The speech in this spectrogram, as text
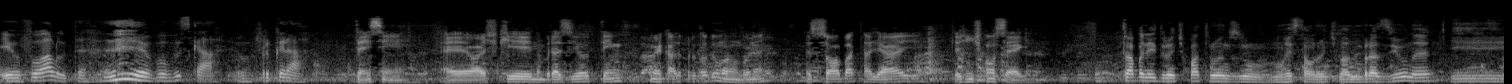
Eu vou à luta, eu vou buscar, eu vou procurar. Tem sim. É, eu acho que no Brasil tem mercado para todo mundo, né? É só batalhar e que a gente consegue. Trabalhei durante quatro anos num, num restaurante lá no Brasil, né? E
